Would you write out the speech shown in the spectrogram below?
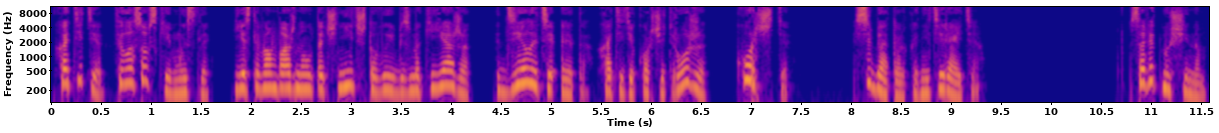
хотите, философские мысли. Если вам важно уточнить, что вы без макияжа, делайте это. Хотите корчить рожи? Корчьте. Себя только не теряйте. Совет мужчинам.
